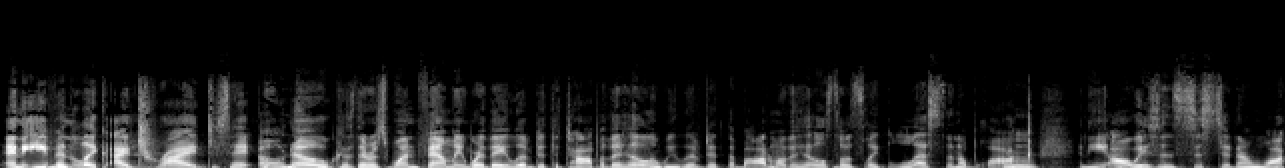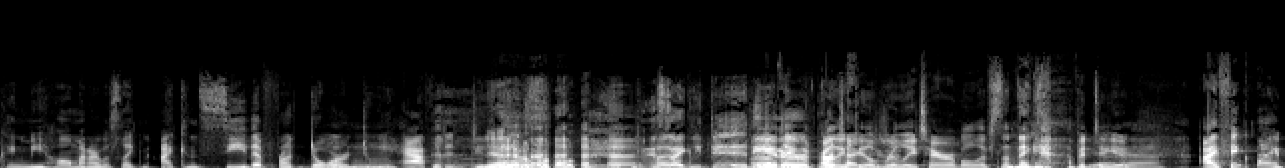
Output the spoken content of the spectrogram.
And even like I tried to say, oh no, because there was one family where they lived at the top of the hill and we lived at the bottom of the hill. So it's like less than a block. Mm-hmm. And he always insisted on walking me home. And I was like, I can see the front door. Do we have to do this? It's But like we did. Well, theater they would probably feel really terrible if something happened to Yeah. you. Yeah. I think my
